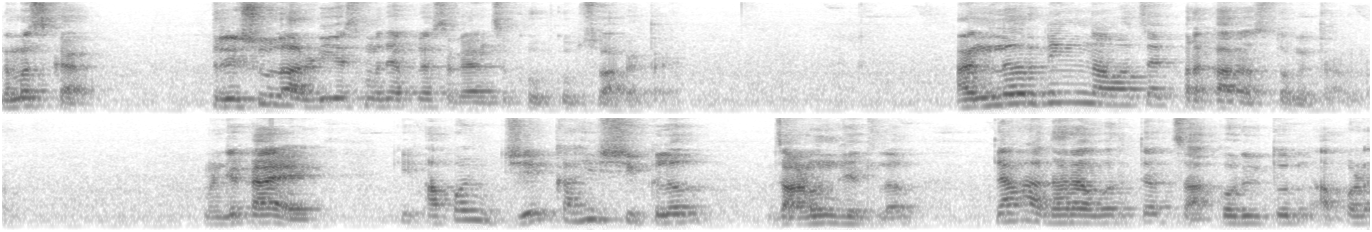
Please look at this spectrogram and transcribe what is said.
नमस्कार. त्रिशूल आर डी मध्ये आपल्या सगळ्यांचं खूप खूप स्वागत आहे. अनलर्निंग नावाचा एक प्रकार असतो मित्रांनो. म्हणजे काय आहे? की आपण जे काही शिकलं जाणून घेतलं त्या आधारावर त्या चाकोरीतून आपण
